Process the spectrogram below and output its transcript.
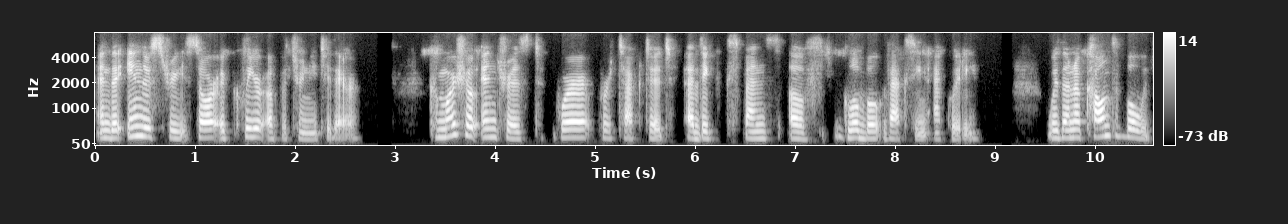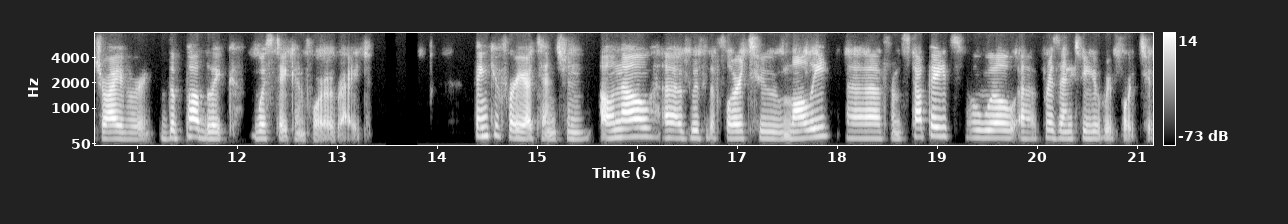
and the industry saw a clear opportunity there. Commercial interests were protected at the expense of global vaccine equity. With an accountable driver, the public was taken for a ride. Thank you for your attention. I'll now uh, give the floor to Molly uh, from StopAIDS, who will uh, present to you report two.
